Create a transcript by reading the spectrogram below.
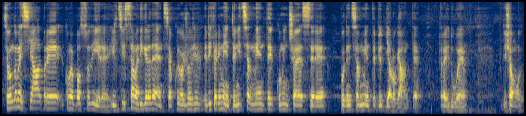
secondo me si apre, come posso dire, il sistema di credenze a cui facevo riferimento inizialmente comincia a essere potenzialmente più dialogante tra i due diciamo,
